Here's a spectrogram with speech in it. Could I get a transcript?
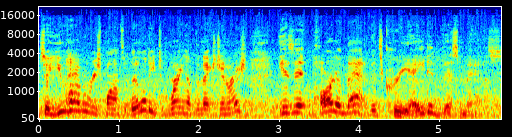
So you have a responsibility to bring up the next generation. Is it part of that that's created this mess?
